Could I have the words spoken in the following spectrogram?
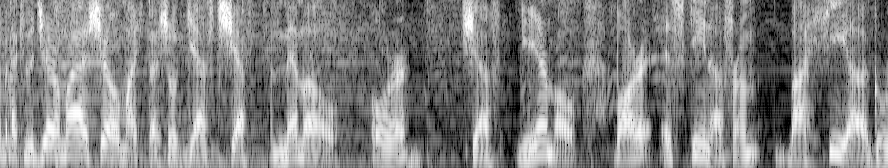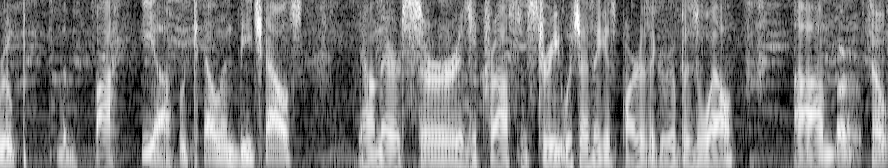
Welcome back to the Jeremiah Show. My special guest, Chef Memo or Chef Guillermo Bar Esquina from Bahia Group, the Bahia Hotel and Beach House. Down there, Sir is across the street, which I think is part of the group as well. Um, Sure. so,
